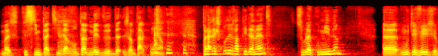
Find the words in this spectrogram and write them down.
Mas que simpatia, dá vontade mesmo de, de jantar com ele. Para responder rapidamente sobre a comida, uh, muitas vezes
